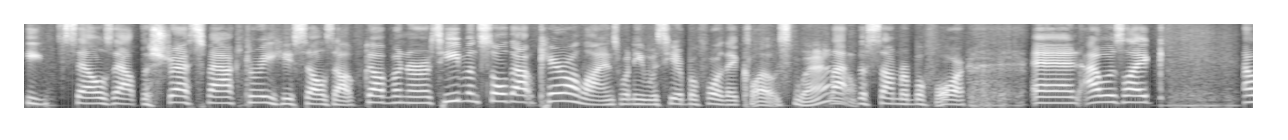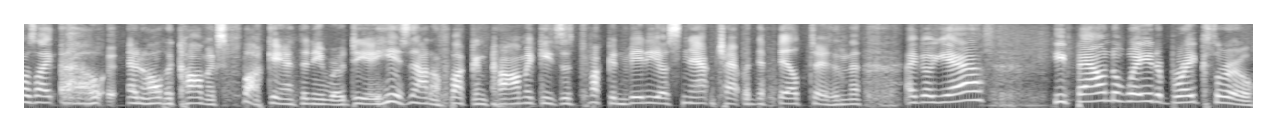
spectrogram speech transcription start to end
He sells out the Stress Factory. He sells out Governors. He even sold out Caroline's when he was here before they closed. Wow. la- The summer before. And I was like, I was like, oh, and all the comics, fuck Anthony Rodia. He is not a fucking comic. He's a fucking video Snapchat with the filters. And the, I go, yeah, he found a way to break through.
